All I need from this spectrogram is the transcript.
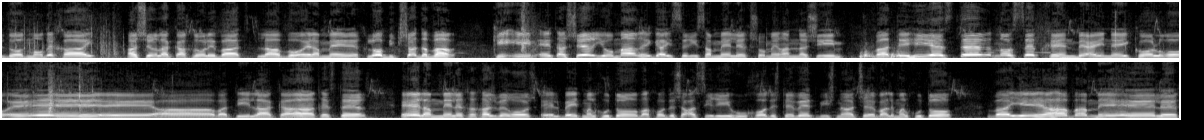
דוד מרדכי אשר לקח לו לבת לבוא אל המלך. לא ביקשה דבר כי אם את אשר יאמר הגיא סריס המלך שומר הנשים ותהי אסתר נושאת חן בעיני כל רואיה ותילקח אסתר אל המלך אחשורוש אל בית מלכותו בחודש העשירי הוא חודש טבת בשנת שבע למלכותו ויאהב המלך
